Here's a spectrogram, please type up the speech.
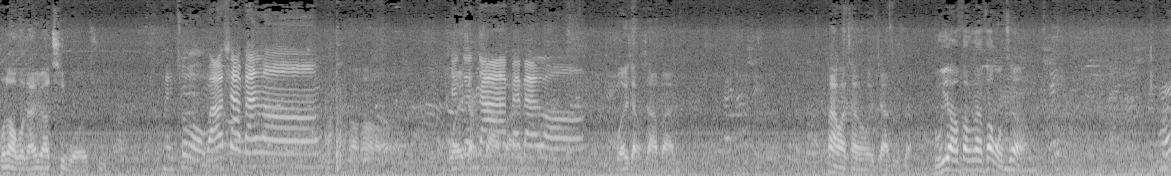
我老婆等下又要弃我而去。没错，我要下班喽，好好，我先也想跟大家下班，拜拜喽。我也想下班。办完才能回家，是不是？不要放那，放我这。好，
